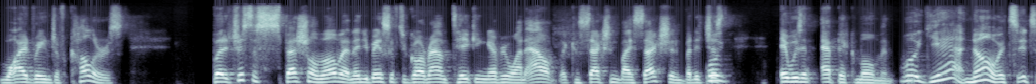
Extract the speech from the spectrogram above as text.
wide range of colors. But it's just a special moment. And then you basically have to go around taking everyone out, like a section by section. But it Well, just it was an epic moment. Well, yeah, no, it's it's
